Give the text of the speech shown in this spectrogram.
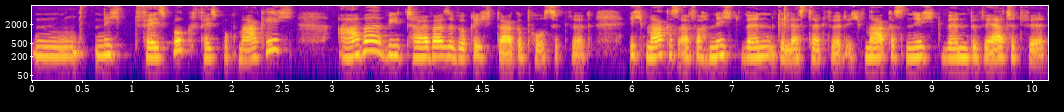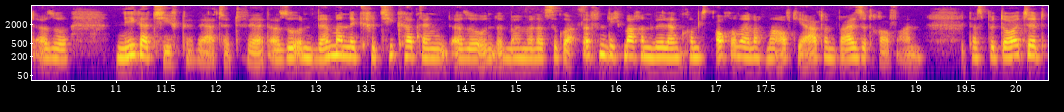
hm, nicht Facebook, Facebook mag ich, aber wie teilweise wirklich da gepostet wird. Ich mag es einfach nicht, wenn gelästert wird. Ich mag es nicht, wenn bewertet wird, also negativ bewertet wird. Also und wenn man eine Kritik hat, dann also und wenn man das sogar öffentlich machen will, dann kommt es auch immer noch mal auf die Art und Weise drauf an. Das bedeutet,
